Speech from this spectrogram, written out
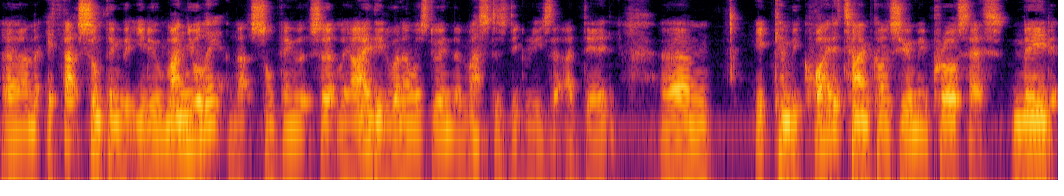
Um, if that's something that you do manually, and that's something that certainly I did when I was doing the master's degrees that I did, um, it can be quite a time consuming process made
